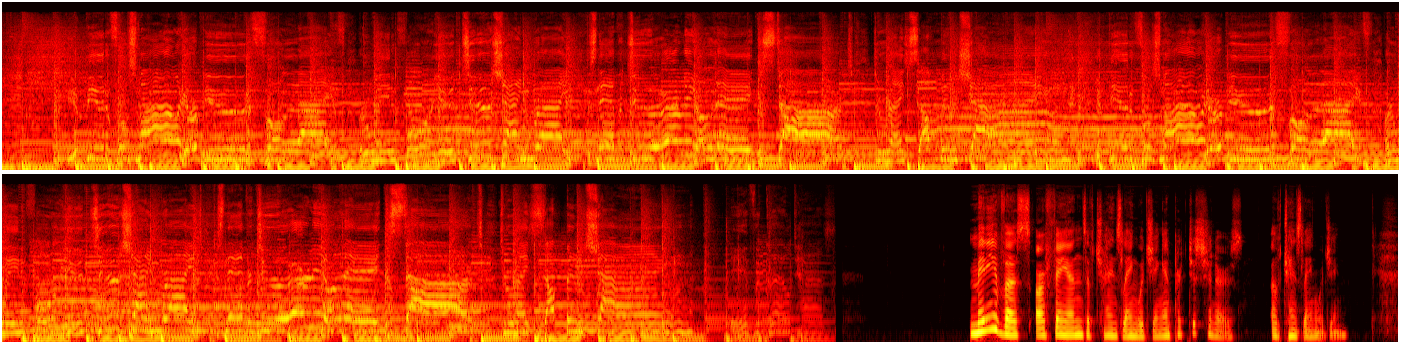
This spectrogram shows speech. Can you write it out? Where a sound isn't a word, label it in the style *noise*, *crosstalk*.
Many of us are fans of translanguaging and practitioners of translanguaging.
